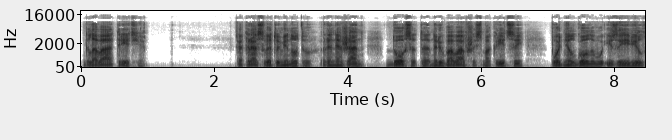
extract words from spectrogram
Глава третья. Как раз в эту минуту Рене Жан, досыта налюбовавшись мокрицей, поднял голову и заявил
